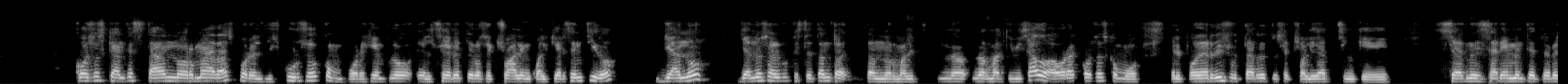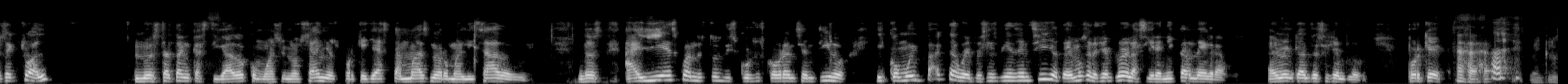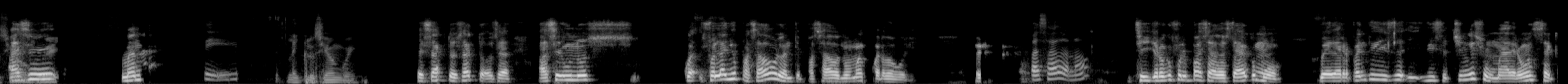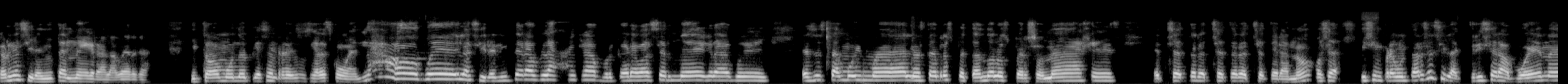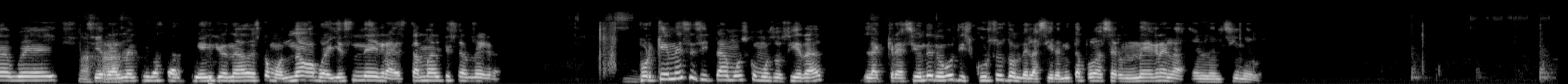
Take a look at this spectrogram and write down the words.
cosas que antes estaban normadas por el discurso, como por ejemplo el ser heterosexual en cualquier sentido, ya no, ya no es algo que esté tan, tan normal, no- normativizado. Ahora cosas como el poder disfrutar de tu sexualidad sin que seas necesariamente heterosexual, no está tan castigado como hace unos años, porque ya está más normalizado, güey. Entonces, ahí es cuando estos discursos cobran sentido. ¿Y cómo impacta, güey? Pues es bien sencillo. Tenemos el ejemplo de la sirenita negra, güey. A mí me encanta ese ejemplo, güey. Porque La inclusión, hace... güey. Manda- Sí. La inclusión, güey. Exacto, exacto. O sea, hace unos... ¿cu- ¿Fue el año pasado o el antepasado? No me acuerdo, güey. Pasado, ¿no? Sí, creo que fue el pasado. Estaba como, güey, de repente dice, dice, chingue su madre, vamos a sacar una sirenita negra a la verga. Y todo el mundo empieza en redes sociales como, no, güey, la sirenita era blanca, porque ahora va a ser negra, güey. Eso está muy mal, no están respetando a los personajes, etcétera, etcétera, etcétera, ¿no? O sea, y sin preguntarse si la actriz era buena, güey, si realmente iba a estar bien guionado, es como, no, güey, es negra, está mal que sea negra. ¿por qué necesitamos como sociedad la creación de nuevos discursos donde la sirenita pueda ser negra en, la- en el cine, güey?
